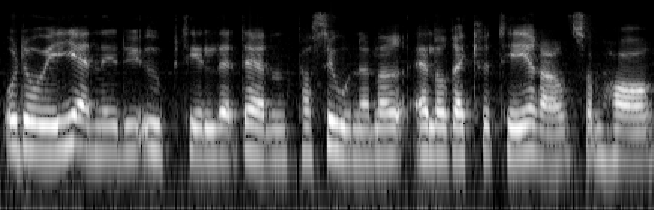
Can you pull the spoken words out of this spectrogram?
Och då igen är det upp till den personen eller, eller rekryteraren som har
